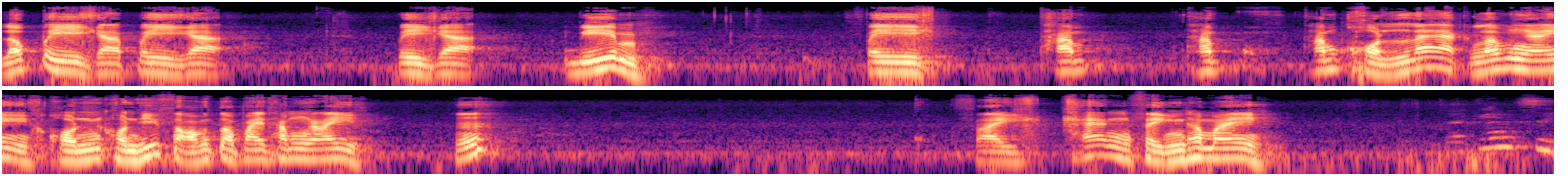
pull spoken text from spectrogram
แล้วปีกอะปีกอะปีกอะบีมปีกทำทำทำขนแรกแล้วไง ขนขนที่สองต่อไปทำไงฮะใส่แข้งสิงทำไมแล้วก็สี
